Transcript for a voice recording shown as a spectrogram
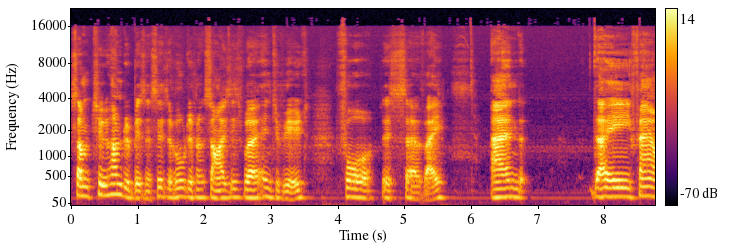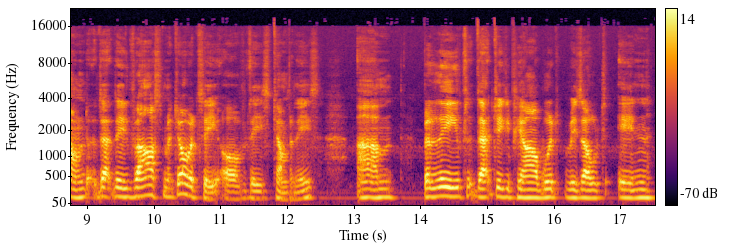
Some 200 businesses of all different sizes were interviewed for this survey, and they found that the vast majority of these companies um, believed that GDPR would result in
